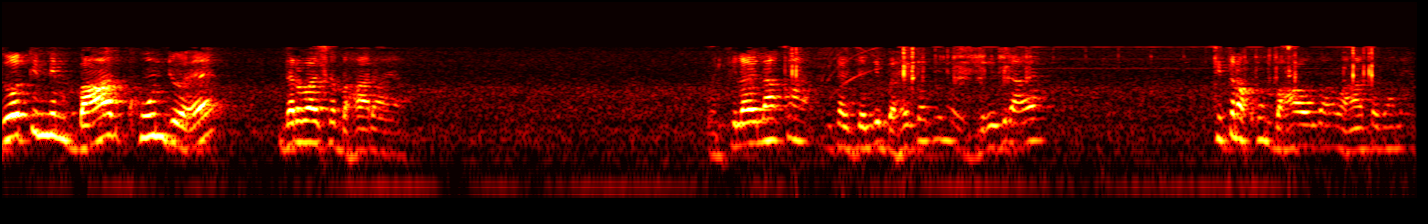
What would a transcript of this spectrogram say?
दो तीन दिन बाद खून जो है दरवाजे से बाहर आया। बर्फीला इलाका, बेटा जल्दी बहेगा कि नहीं? धीरे धीरे आया कितना खून बहा होगा वहाँ तक आने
